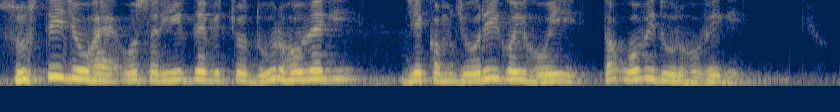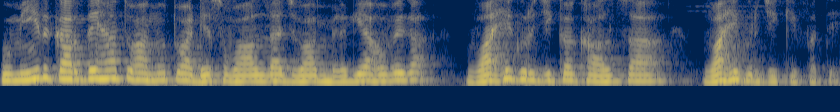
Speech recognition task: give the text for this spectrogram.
ਸੁਸਤੀ ਜੋ ਹੈ ਉਹ ਸਰੀਰ ਦੇ ਵਿੱਚੋਂ ਦੂਰ ਹੋਵੇਗੀ। ਜੇ ਕਮਜ਼ੋਰੀ ਕੋਈ ਹੋਈ ਤਾਂ ਉਹ ਵੀ ਦੂਰ ਹੋਵੇਗੀ। ਉਮੀਦ ਕਰਦੇ ਹਾਂ ਤੁਹਾਨੂੰ ਤੁਹਾਡੇ ਸਵਾਲ ਦਾ ਜਵਾਬ ਮਿਲ ਗਿਆ ਹੋਵੇਗਾ। ਵਾਹਿਗੁਰੂ ਜੀ ਕਾ ਖਾਲਸਾ, ਵਾਹਿਗੁਰੂ ਜੀ ਕੀ ਫਤਿਹ।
